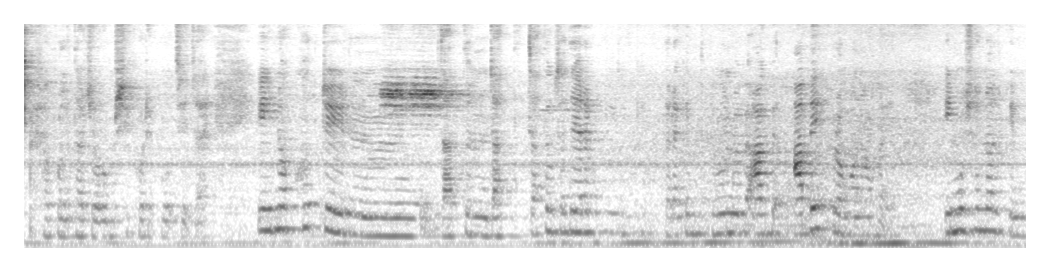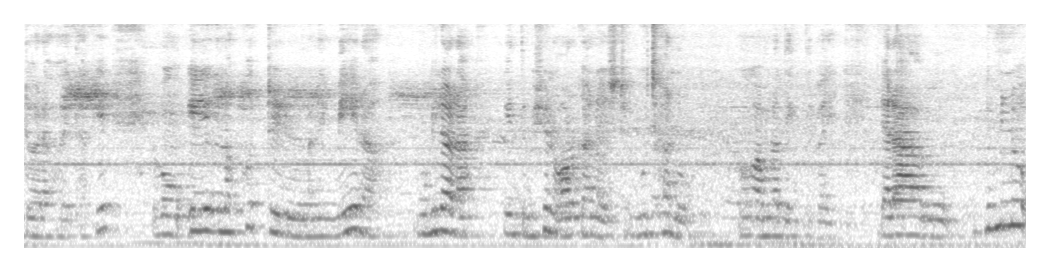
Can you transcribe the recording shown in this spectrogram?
সফলতার চরম শিখরে পৌঁছে যায়। এই নক্ষত্রের জাত- জাত- জাতক জাতিকারা এরা কিন্তু বিভিন্নভাবে আবে- আবেগপ্রবণ হয়। ইমোশনাল কিন্তু এরা হয়ে থাকে এবং এই নক্ষত্রের মানে মেয়েরা, মহিলারা কিন্তু ভীষণ অর্গানাইজড গুছানো আমরা দেখতে পাই। এরা বিভিন্ন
